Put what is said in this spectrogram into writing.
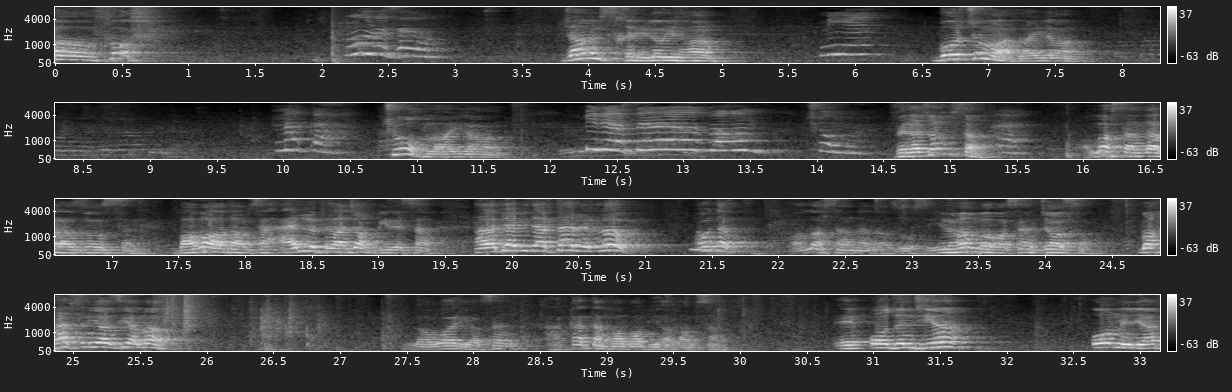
Of of. Sana? Canım sıkılıyor İlhan. Niye? Borcum var la İlhan. Ne kadar? Çok la İlhan. Bir de sana bakım çok mu? Verecek misin? He. Allah senden razı olsun. Baba adamsın, elini öpülecek birisin. Hele bir bir defter ver la. O defter. Allah senden razı olsun. İlhan baba sen cansın. Bak hepsini yazıyorum ha. La var ya sen hakikaten baba bir adamsın. E, oduncuya 10 milyar.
